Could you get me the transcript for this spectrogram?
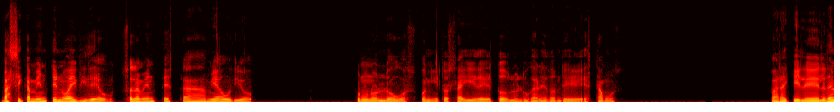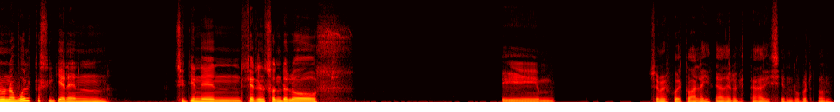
básicamente no hay video. Solamente está mi audio con unos logos bonitos ahí de todos los lugares donde estamos. Para que le, den una vuelta si quieren. Si tienen. Si son de los. Em, se me fue toda la idea de lo que estaba diciendo, perdón.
